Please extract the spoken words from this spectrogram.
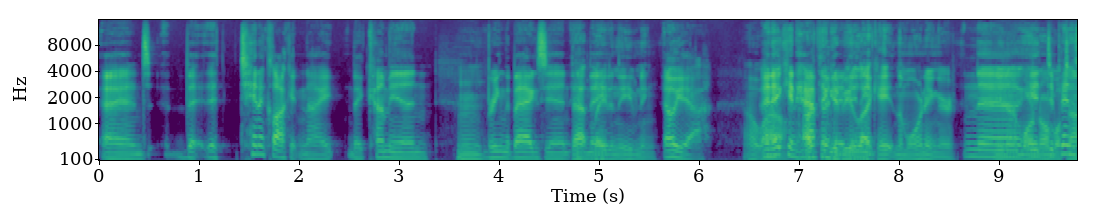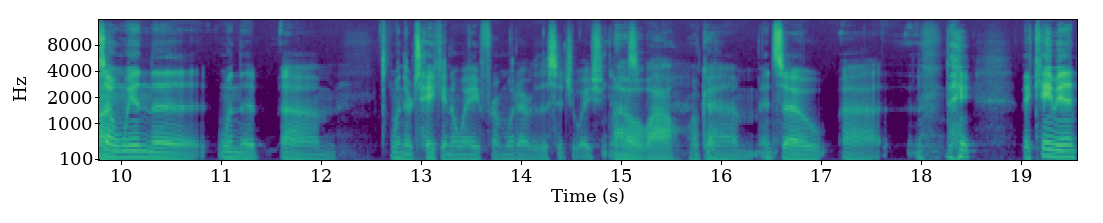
and the, at ten o'clock at night they come in, bring the bags in, That and they, late in the evening. oh yeah, Oh wow. And it can happen. I think it'd be any- like eight in the morning or no, more it normal depends time. on when the when the um when they're taken away from whatever the situation is. Oh wow. Okay. Um, and so uh, they they came in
